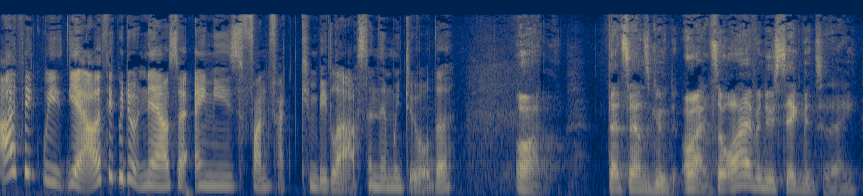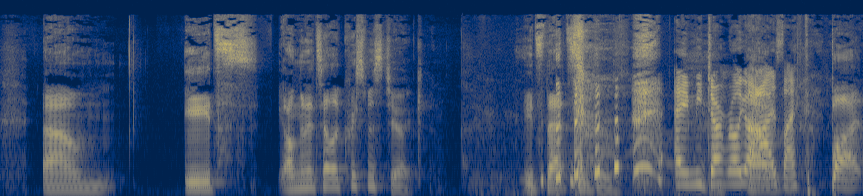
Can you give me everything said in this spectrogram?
I think we, yeah, I think we do it now so Amy's fun fact can be last, and then we do all the. All right. That sounds good. All right. So I have a new segment today. Um, it's, I'm going to tell a Christmas joke. It's that simple. Amy, don't roll your Um, eyes like that. but,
